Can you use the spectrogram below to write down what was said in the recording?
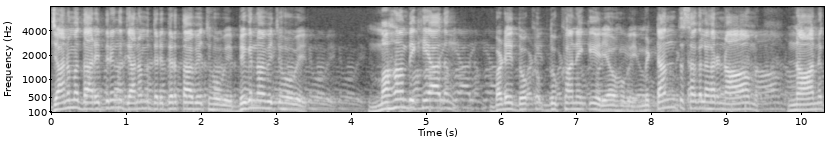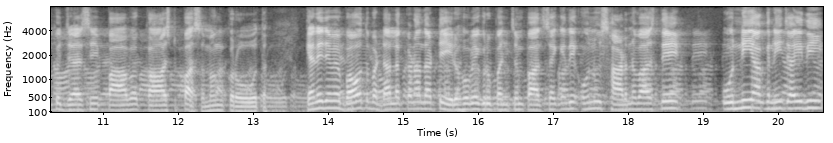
ਜਨਮ ਦਾਰਿਦ੍ਰੰ, ਜਨਮ ਦਰਿਦਰਤਾ ਵਿੱਚ ਹੋਵੇ ਬਿਗਨਾ ਵਿੱਚ ਹੋਵੇ। ਮਹਾ ਵਿਖਿਆਦੰ ਬੜੇ ਦੁੱਖ ਦੁੱਖਾਂ ਨੇ ਘੇਰਿਆ ਹੋਵੇ। ਮਿਟੰਤ ਸਗਲ ਹਰ ਨਾਮ, ਨਾਨਕ ਜੈਸੇ ਪਾਵ ਕਾਸ਼ਟ ਭਸਮੰ ਕਰੋਤ। ਕਹਿੰਦੇ ਜਿਵੇਂ ਬਹੁਤ ਵੱਡਾ ਲੱਕੜਾਂ ਦਾ ਢੇਰ ਹੋਵੇ ਗੁਰੂ ਪੰਚਮ ਪਾਤਸ਼ਾਹ, ਕਹਿੰਦੇ ਉਹਨੂੰ ਸਾੜਨ ਵਾਸਤੇ ਓਨੀ ਅੱਗ ਨਹੀਂ ਚਾਹੀਦੀ,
